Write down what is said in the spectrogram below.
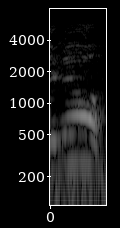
Bilal.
